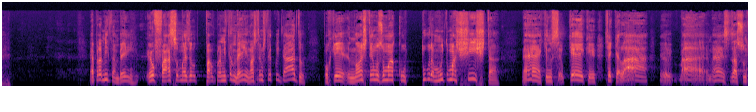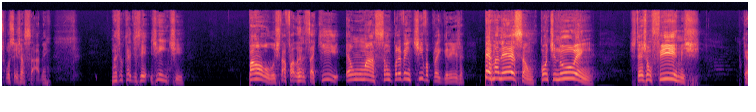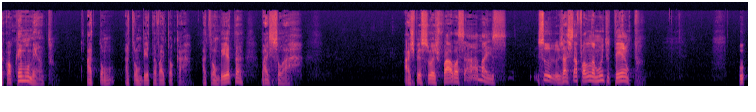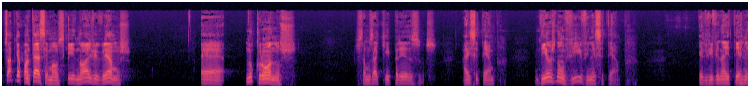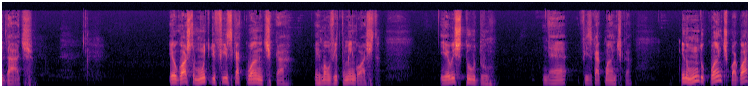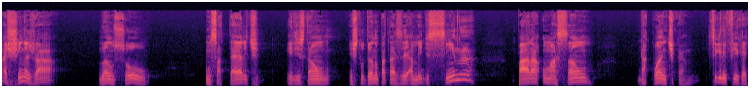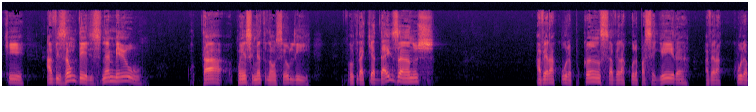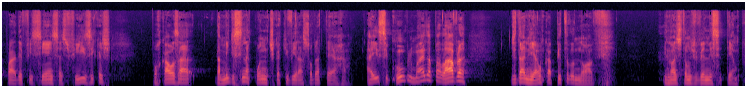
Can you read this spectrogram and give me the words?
É para mim também. Eu faço, mas eu falo para mim também. Nós temos que ter cuidado, porque nós temos uma cultura muito machista, né? que não sei o quê, que sei que lá, eu, ah, né? esses assuntos que vocês já sabem. Mas eu quero dizer, gente, Paulo está falando isso aqui, é uma ação preventiva para a igreja. Permaneçam, continuem, estejam firmes, porque a qualquer momento a, tom, a trombeta vai tocar, a trombeta vai soar. As pessoas falam assim: ah, mas isso já está falando há muito tempo. Sabe o que acontece, irmãos? Que nós vivemos é, no Cronos. Estamos aqui presos a esse tempo. Deus não vive nesse tempo. Ele vive na eternidade. Eu gosto muito de física quântica. O irmão Vitor também gosta. E eu estudo né, física quântica. E no mundo quântico, agora a China já lançou um satélite, eles estão estudando para trazer a medicina para uma ação da quântica. Significa que a visão deles não é meu tá, conhecimento, não, se eu li. Falou que daqui a 10 anos haverá cura para o câncer, haverá cura para a cegueira, haverá cura para deficiências físicas, por causa da medicina quântica que virá sobre a terra. Aí se cumpre mais a palavra de Daniel, capítulo 9. E nós estamos vivendo nesse tempo.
